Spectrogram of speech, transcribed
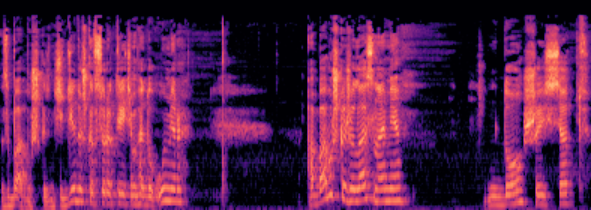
с бабушкой. Значит, дедушка в 43-м году умер, а бабушка жила с нами до 60...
